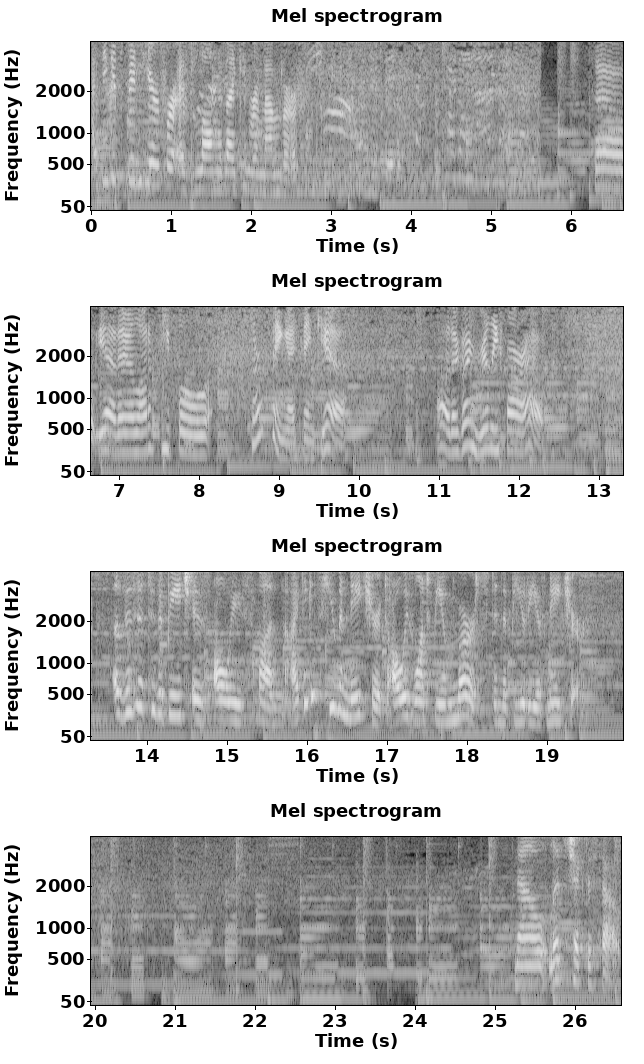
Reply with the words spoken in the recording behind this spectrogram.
I think it's been here for as long as I can remember. So yeah, there are a lot of people surfing, I think, yeah. Oh, they're going really far out. A visit to the beach is always fun. I think it's human nature to always want to be immersed in the beauty of nature. Now, let's check this out.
